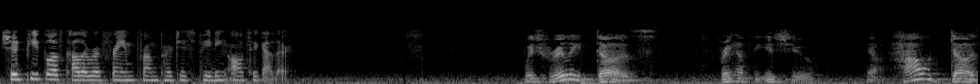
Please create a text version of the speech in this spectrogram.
Should people of color refrain from participating altogether? Which really does bring up the issue you know, how does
